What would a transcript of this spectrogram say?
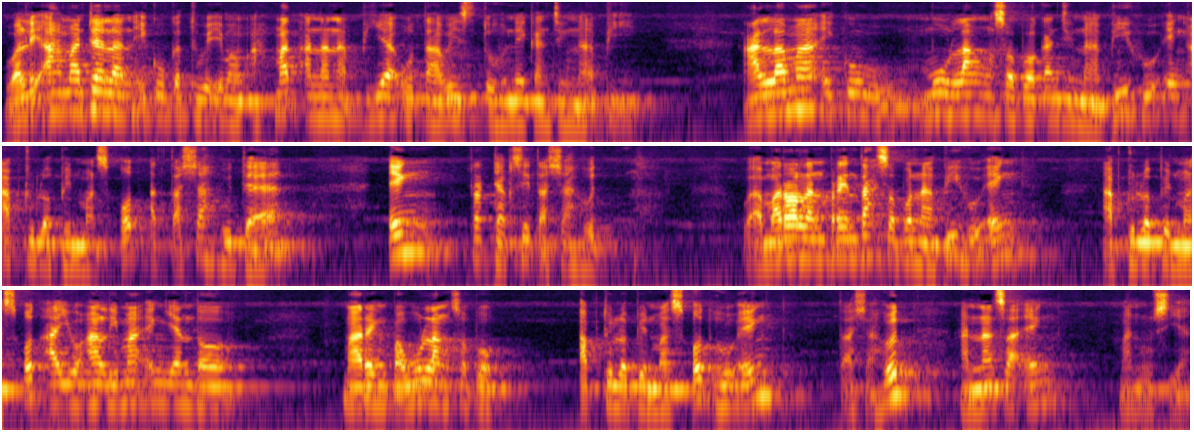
Wali Ahmad lan iku kedua Imam Ahmad ana nabiya utawi setuhune Kanjeng Nabi. Alama iku mulang sapa Kanjeng Nabi hu ing Abdullah bin Mas'ud at-tasyahhuda ing redaksi tasyahud. Wa amara lan perintah sapa Nabi hu ing Abdullah bin Mas'ud ayu alima ing yen maring pawulang sapa Abdullah bin Mas'ud hu ing tasyahud anasa ing manusia.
